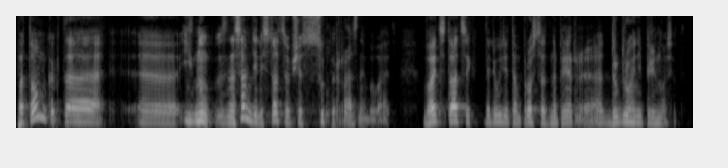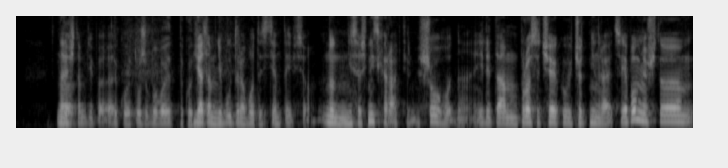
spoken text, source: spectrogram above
Потом как-то, э, и, ну, на самом деле ситуации вообще супер разные бывают. Бывают ситуации, когда люди там просто, например, э, друг друга не переносят. Знаешь, Да. там типа... Такое тоже бывает. Такое Я тоже. там не буду работать с тем-то и все. Ну, не сошлись характерами, что угодно. Или там просто человеку что-то не нравится. Я помню, что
